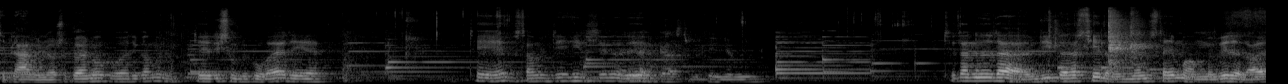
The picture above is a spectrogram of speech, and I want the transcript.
det plejer man jo også at gøre nu på, det gør man jo. Det er ligesom det kunne være, det er... Det er efterstamning, det er helt sikkert. Det Det er, er kæreste King Jamin. det er dernede, der er lige der stjæler man hinandens stemmer, om man ved det eller ej.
